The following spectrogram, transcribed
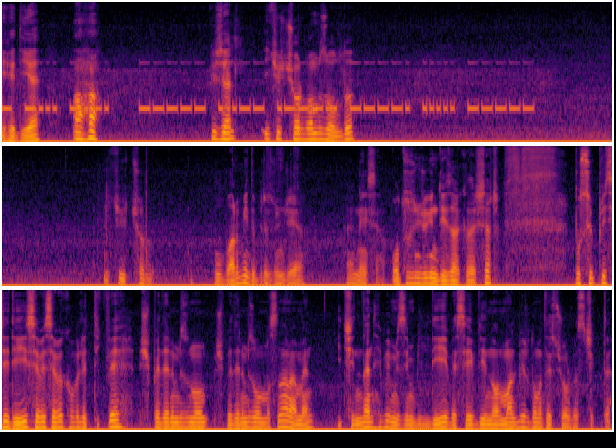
Bir hediye. Aha. Güzel. 2-3 çorbamız oldu. 2-3 çorba... Bu var mıydı biraz önce ya? Her neyse. 30. gündeyiz arkadaşlar. Bu sürpriz hediyeyi seve seve kabul ettik ve şüphelerimizin şüphelerimiz olmasına rağmen içinden hepimizin bildiği ve sevdiği normal bir domates çorbası çıktı.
